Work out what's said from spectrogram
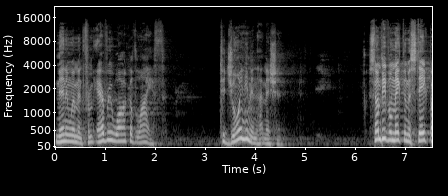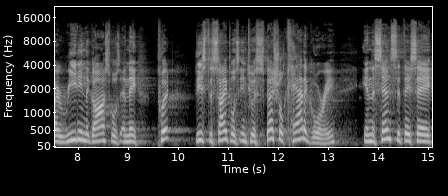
men and women from every walk of life to join him in that mission. Some people make the mistake by reading the Gospels and they put these disciples into a special category in the sense that they say,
